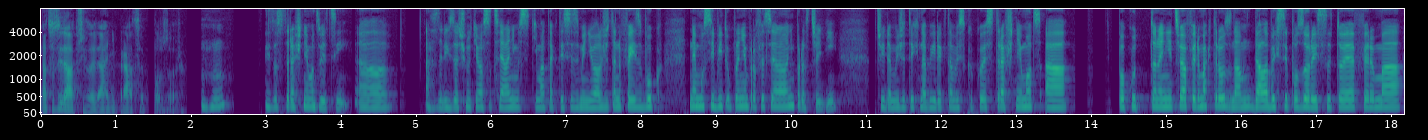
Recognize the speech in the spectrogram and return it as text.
Na co si dát při hledání práce pozor? Mm-hmm. Je to strašně moc věcí. Uh, a když začnu těma sociálními sítěma, tak ty si zmiňoval, že ten Facebook nemusí být úplně profesionální prostředí. Přijde mi, že těch nabídek tam vyskakuje strašně moc a pokud to není třeba firma, kterou znám, dala bych si pozor, jestli to je firma,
